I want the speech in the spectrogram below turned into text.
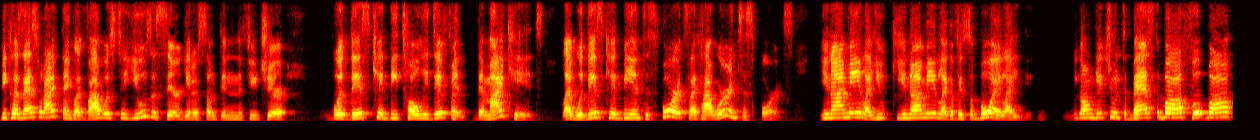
because that's what I think. Like if I was to use a surrogate or something in the future, would this kid be totally different than my kids? Like, would this kid be into sports like how we're into sports? You know what I mean? Like you, you know what I mean? Like if it's a boy, like we gonna get you into basketball, football.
